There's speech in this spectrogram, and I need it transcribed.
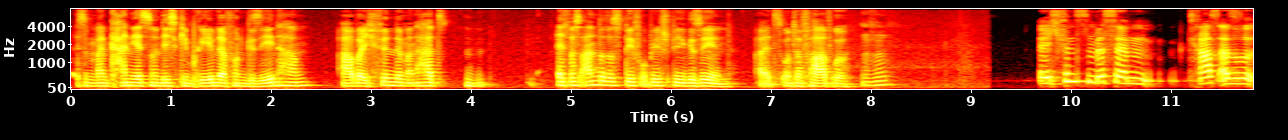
also man kann jetzt noch nichts gegen Bremen davon gesehen haben, aber ich finde, man hat ein etwas anderes BVB-Spiel gesehen als unter Favre. Mhm. Ich finde es ein bisschen krass, also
